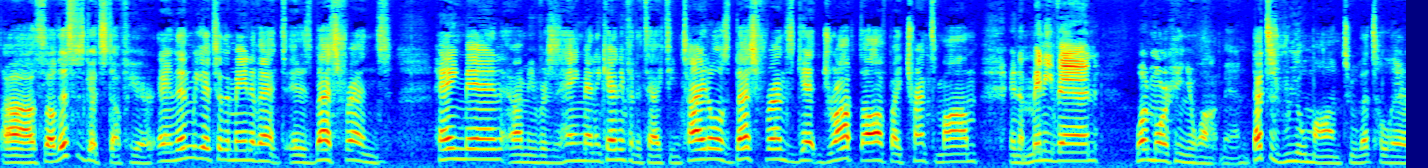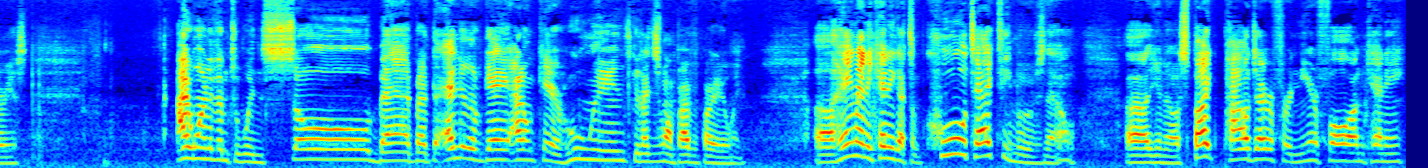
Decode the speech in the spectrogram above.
Uh, so this is good stuff here. And then we get to the main event. It is best friends. Hangman, I mean, versus Hangman and Kenny for the tag team titles. Best friends get dropped off by Trent's mom in a minivan. What more can you want, man? That's his real mom, too. That's hilarious. I wanted them to win so bad, but at the end of the day, I don't care who wins because I just want Private Party to win. Uh, Hangman and Kenny got some cool tag team moves now. Uh, you know, Spike pile driver for a near fall on Kenny.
